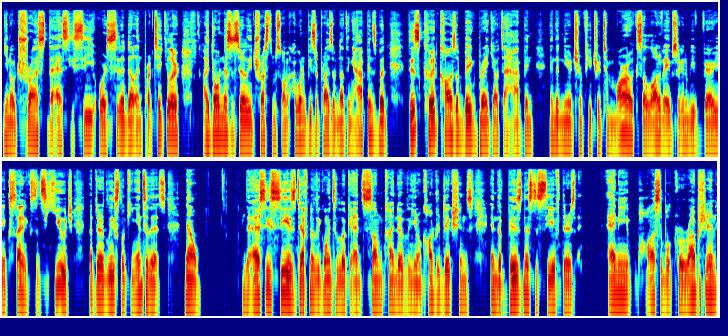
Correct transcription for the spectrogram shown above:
you know trust the SEC or Citadel in particular. I don't necessarily trust them, so I wouldn't be surprised if nothing happens. But this could cause a big breakout to happen in the near term future tomorrow, because a lot of apes are going to be very excited because it's huge that they're at least looking into this now the SEC is definitely going to look at some kind of you know contradictions in the business to see if there's any possible corruption,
